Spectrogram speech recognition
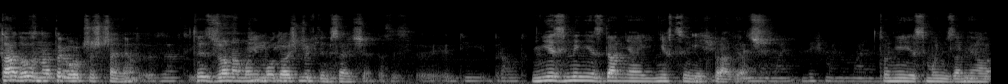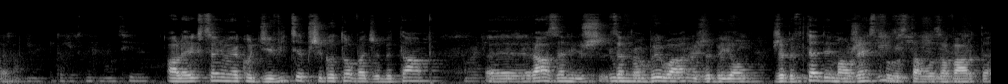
ta dozna tego oczyszczenia. To jest żona mojej młodości w tym sensie. Nie zmienię zdania i nie chcę jej odprawiać. To nie jest moim zamiarem. Ale chcę ją jako dziewicę przygotować, żeby tam e, razem już ze mną była i żeby ją, żeby wtedy małżeństwo zostało zawarte.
